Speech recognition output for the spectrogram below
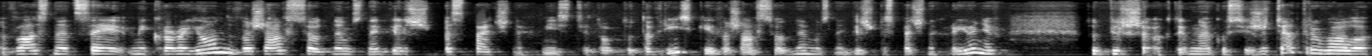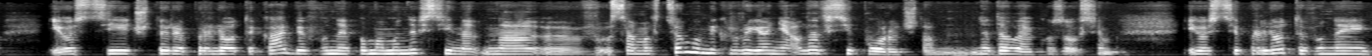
власне цей мікрорайон вважався одним з найбільш безпечних міст. Тобто Таврійський вважався одним із найбільш безпечних районів. Тут більше активно якось і життя тривало. І ось ці чотири прильоти кабів. Вони, по-моєму, не всі на на в, саме в цьому мікрорайоні, але всі поруч, там недалеко зовсім. І ось ці прильоти вони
